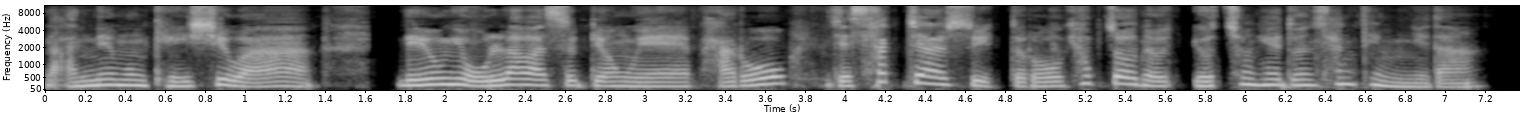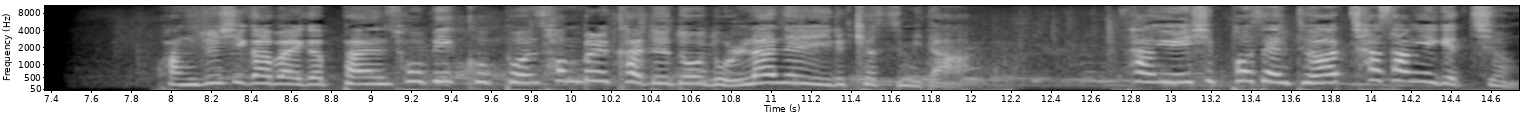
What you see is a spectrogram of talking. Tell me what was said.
안내문 게시와 내용이 올라왔을 경우에 바로 이제 삭제할 수 있도록 협조를 요청해둔 상태입니다. 광주시가 발급한 소비 쿠폰 선불 카드도 논란을 일으켰습니다. 상위 10%와 차상위 계층,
